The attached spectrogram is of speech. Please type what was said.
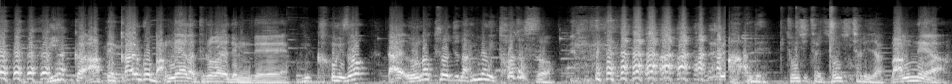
그러니까 앞에 깔고 막내야가 들어가야 되는데, 거기서, 나 음악 틀어주는 한 명이 터졌어. 아, 안 돼. 정신 차리자, 정신 차리자. 막내야,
